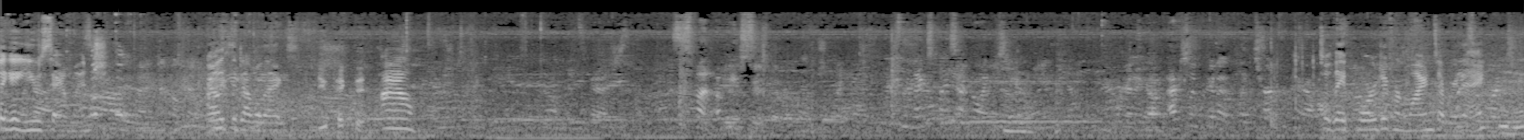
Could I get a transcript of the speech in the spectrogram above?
like a you sandwich. I like the deviled eggs. You picked it. I know. So they pour different wines every day. Mm-hmm.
